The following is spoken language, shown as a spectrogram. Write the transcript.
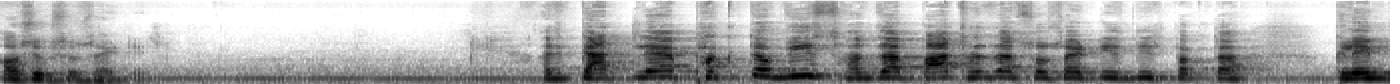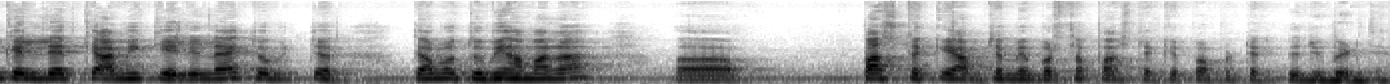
Housing societies. आणि त्यातल्या फक्त वीस हजार पाच हजार सोसायटीजनीच फक्त क्लेम केलेले आहेत की आम्ही केलेलं आहे. तुम्ही त्यामुळे तुम्ही आम्हाला पाच टक्के आमच्या मेंबर्सचा पाच टक्के प्रॉपर्टी टॅक्स रिबेट द्या.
